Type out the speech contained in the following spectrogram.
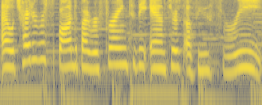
I will try to respond by referring to the answers of you three.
